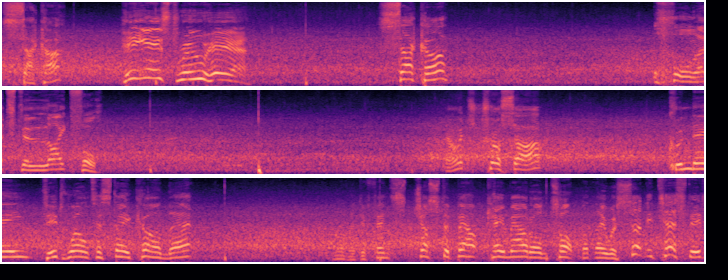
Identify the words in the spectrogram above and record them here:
Saka. He is through here. Saka. Oh, that's delightful. Now it's Trossard. Koundé did well to stay calm there. Well, the defence just about came out on top, but they were certainly tested.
